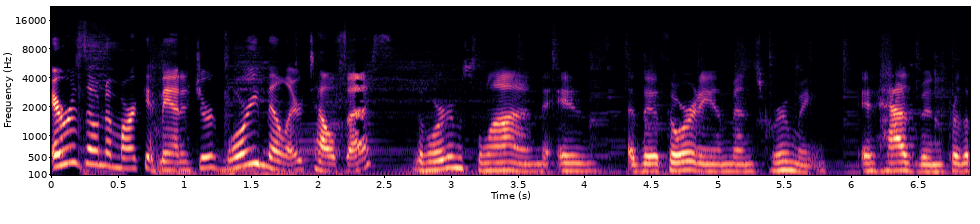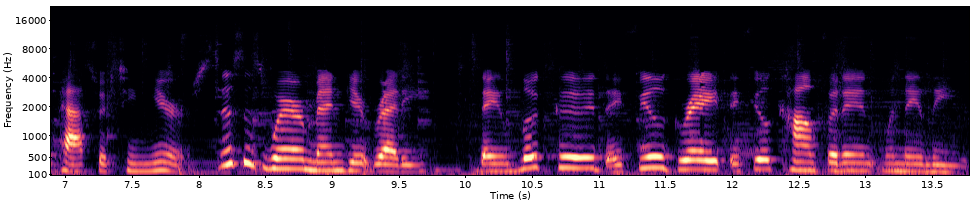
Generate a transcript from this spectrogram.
Arizona market manager Lori Miller tells us The Boardroom Salon is the authority in men's grooming. It has been for the past 15 years. This is where men get ready. They look good, they feel great, they feel confident when they leave.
